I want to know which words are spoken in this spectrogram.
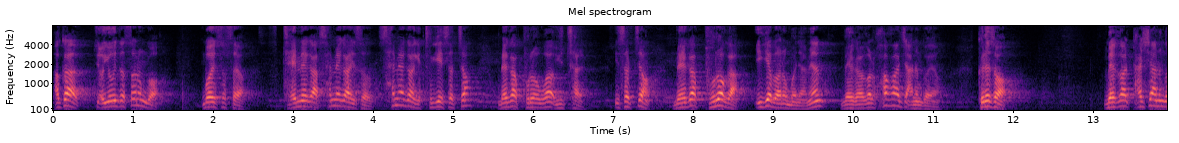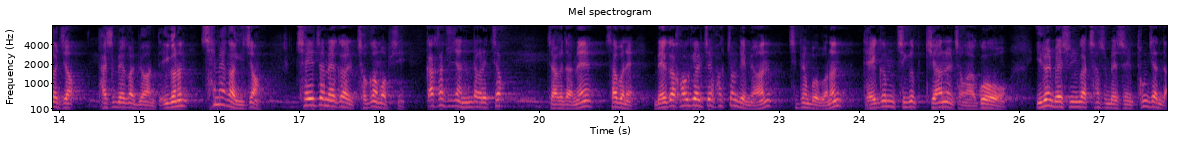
아까 여기다 써놓은 거 뭐 있었어요? 재매각, 세매각 있어. 세매각이 두 개 있었죠? 매각 불허가 유찰 있었죠? 매각 불허가 이게 바로 뭐냐면 매각을 허가하지 않은 거예요. 그래서 매각을 다시 하는 거죠. 다시 매각을 때. 이거는 세매각이죠. 최저 매각을 저감 없이 깎아주지 않는다 그랬죠? 자, 그 다음에 4번에 매각 허결정 확정되면 집행법원은 대금 지급 기한을 정하고 이를 매수인과 차수 매수인 통지한다.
